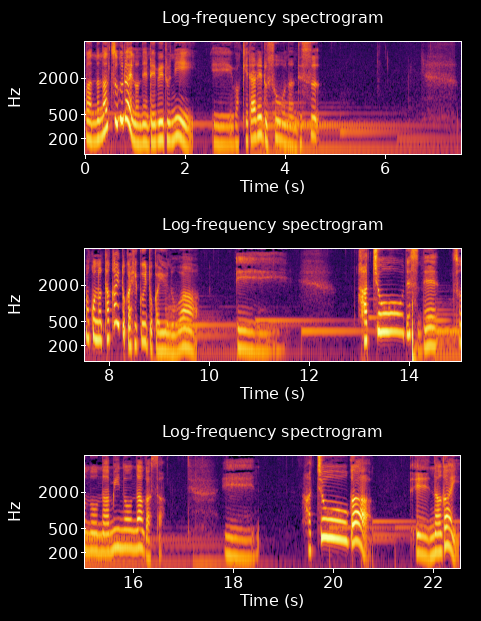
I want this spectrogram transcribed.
まあ、7つぐらいのねレベルに、えー、分けられるそうなんです。まあ、この高いとか低いとかいうのは、えー、波長ですね。その波の長さ。えー、波長が、え、長い、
